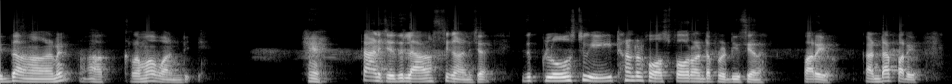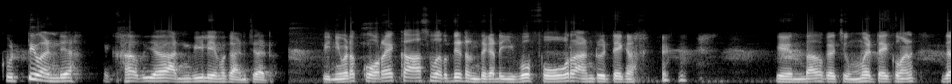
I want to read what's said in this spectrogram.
ഇതാണ് അക്രമ വണ്ടി. ഹേ കാണിച്ച ഇത് ലാസ്റ്റ് കാണിച്ച. ഇത് close to eight hundred horse power ആണ് പ്രൊഡ്യൂസ് ചെയ്യണം പറയോ? കണ്ടാ പറയോ? കുട്ടി വണ്ടിയാ. അൺവീൽ ചെയ്യുമ്പോൾ കാണിച്ചതാട്ടോ പിന്നെ ഇവിടെ കുറെ കാസ് വെറുതെ ഇട്ടുണ്ട് കേട്ടോ ഇവോ ഫോർ ആണ് ഇട്ടേക്കണം. എന്താന്നൊക്കെ ചുമ്മാ ഇട്ടേക്കുവാണ്. ഇത്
